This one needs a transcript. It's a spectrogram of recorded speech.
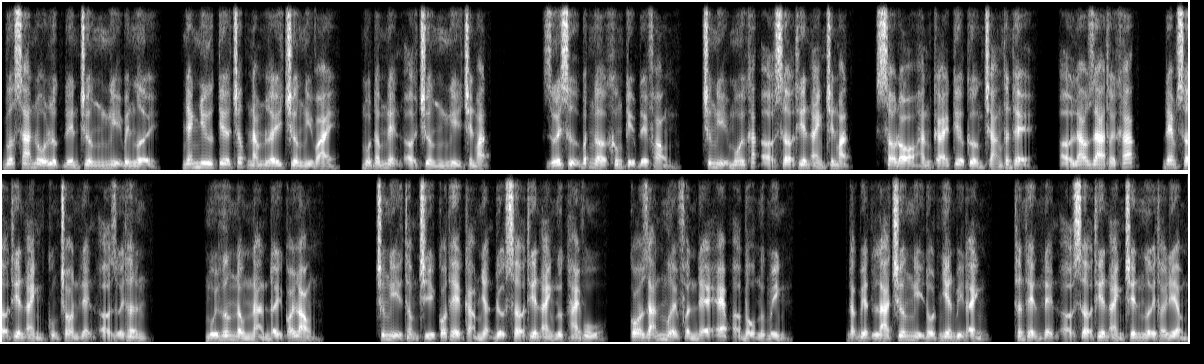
bước xa nỗ lực đến trương nghị bên người, nhanh như tia chớp nắm lấy trương nghị vai, một đấm nện ở trương nghị trên mặt. Dưới sự bất ngờ không kịp đề phòng, trương nghị môi khắc ở sở thiên ảnh trên mặt, sau đó hắn cái kia cường tráng thân thể, ở lao ra thời khắc, đem sở thiên ảnh cũng cho nện ở dưới thân. Mùi hương nồng nàn đầy cõi lòng. Trương nghị thậm chí có thể cảm nhận được sở thiên ảnh ngực hai vú, co giãn mười phần đè ép ở bộ ngực mình đặc biệt là trương nghị đột nhiên bị đánh, thân thể nện ở sở thiên ảnh trên người thời điểm,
